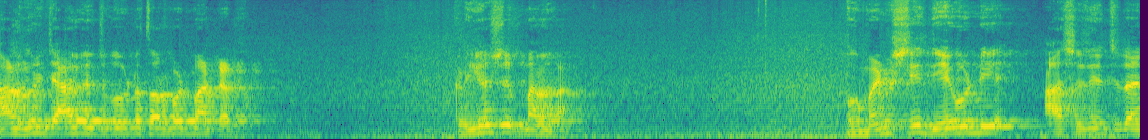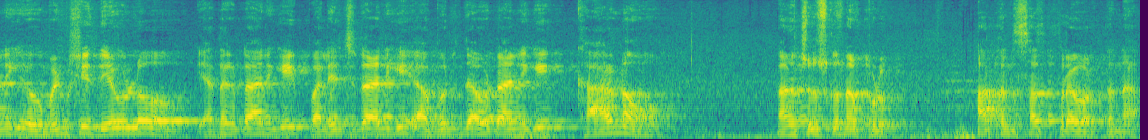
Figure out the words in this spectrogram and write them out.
వాళ్ళ గురించి ఆలోచించుకోకుండా త్వరపడి మాట్లాడతాం. ఇక్కడ యోసి మన ఒక మనిషి దేవుణ్ణి ఆస్వాదించడానికి ఒక మనిషి దేవుళ్ళో ఎదగటానికి ఫలించడానికి అభివృద్ధి అవడానికి కారణం మనం చూసుకున్నప్పుడు అతని సత్ప్రవర్తన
